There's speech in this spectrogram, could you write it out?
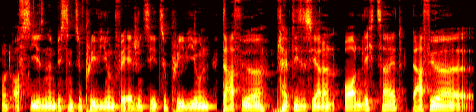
und Offseason ein bisschen zu previewen, Free Agency zu previewen. Dafür bleibt dieses Jahr dann ordentlich Zeit. Dafür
